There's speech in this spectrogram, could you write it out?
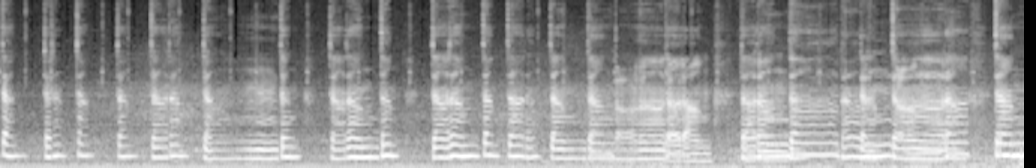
Dun dun dun dun dun dun dun dun dun dun dun dun dun dun dun dun dun dun dun dun dun dun dun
